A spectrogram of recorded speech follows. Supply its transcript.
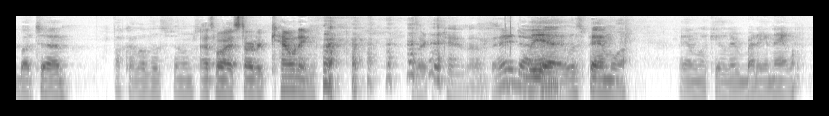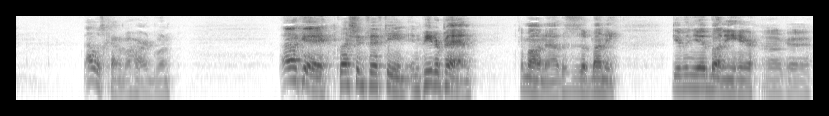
but um fuck i love those films that's why I started counting. I was like, they But yeah, it was Pamela. Pamela killed everybody in that one. That was kind of a hard one. Okay, question 15. In Peter Pan. Come on now, this is a bunny. Giving you a bunny here. Okay.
